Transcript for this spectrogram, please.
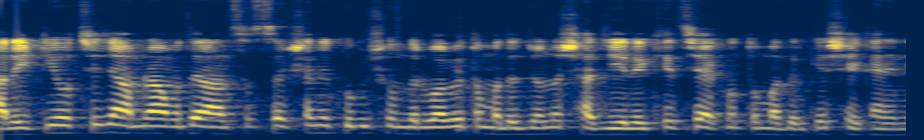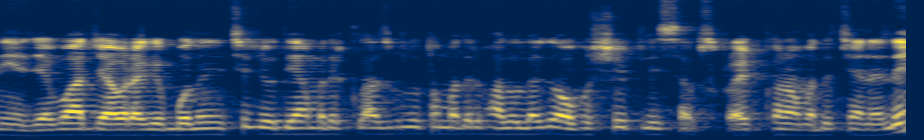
আর এটি হচ্ছে যে আমরা আমাদের আনসার সেকশনে খুবই সুন্দরভাবে তোমাদের জন্য সাজিয়ে রেখেছি। এখন তোমাদেরকে সেখানে নিয়ে যাব। আর যাওয়ার আগে বলে নিচ্ছি, যদি আমাদের ক্লাসগুলো তোমাদের ভালো লাগে, অবশ্যই প্লিজ সাবস্ক্রাইব করো আমাদের চ্যানেলে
